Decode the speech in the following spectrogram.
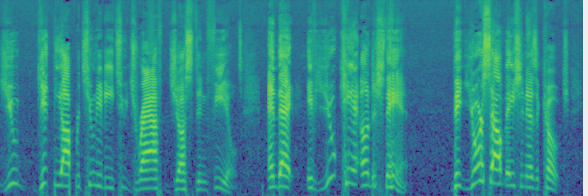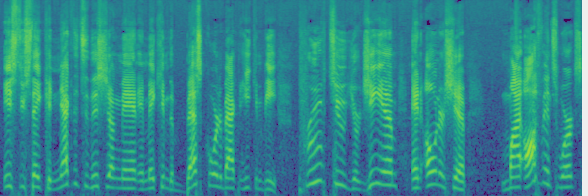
you get the opportunity to draft Justin Fields and that if you can't understand that your salvation as a coach is to stay connected to this young man and make him the best quarterback that he can be. Prove to your GM and ownership my offense works.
